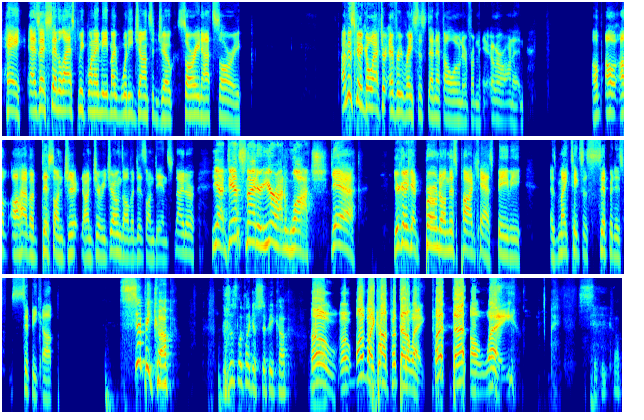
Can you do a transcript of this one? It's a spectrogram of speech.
Hey, as I said last week when I made my Woody Johnson joke, sorry, not sorry. I'm just going to go after every racist NFL owner from here on in. I'll, I'll, I'll, I'll have a diss on, Jer- on Jerry Jones. I'll have a diss on Dan Snyder. yeah, Dan Snyder, you're on watch. Yeah, you're going to get burned on this podcast, baby. As Mike takes a sip in his sippy cup. Sippy cup. Does this look like a sippy cup? Oh, oh, oh my God! Put that away. Put that away. Sippy cup.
